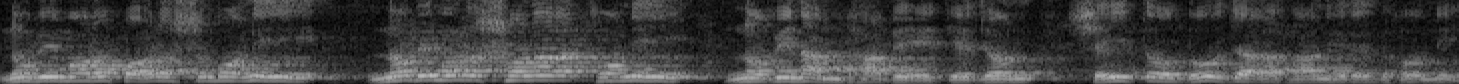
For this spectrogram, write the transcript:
নবী মর পরশমণি নবী মর সোনার খনি, নবী নাম ভাবে যেজন, সেই তো দোজাহানের ধনী।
